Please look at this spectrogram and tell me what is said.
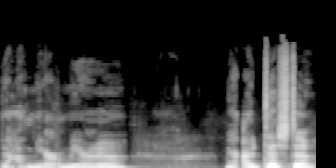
ja meer, meer, eh, meer uittesten.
